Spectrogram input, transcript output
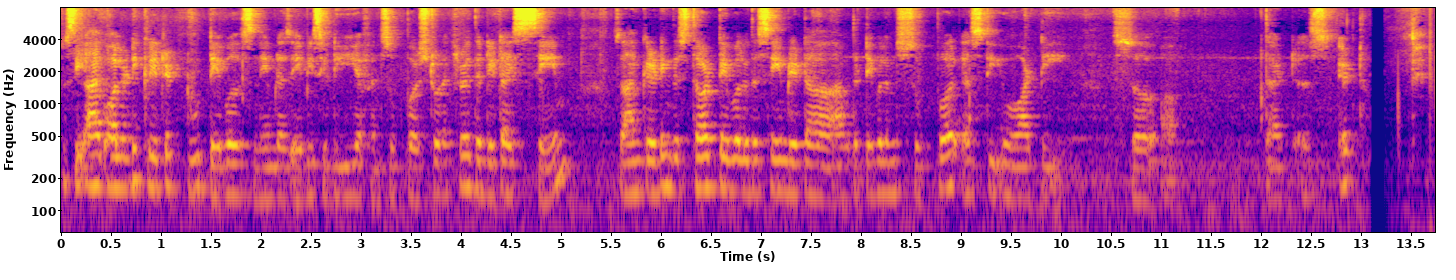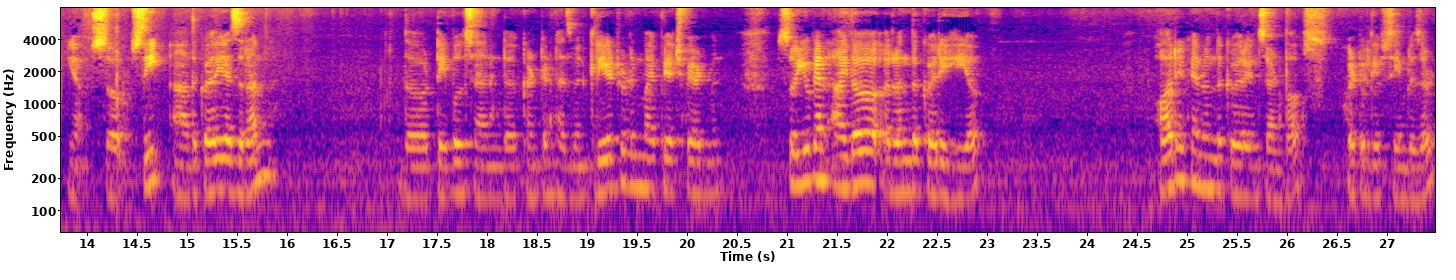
So see, I've already created two tables named as A, B, C, D, E, F and Superstore. Actually, the data is same. So I'm creating this third table with the same data. I have the table name Super S T O R T. So uh, that is it. Yeah. So see, uh, the query has run. The tables and uh, content has been created in my PHP admin. So you can either run the query here, or you can run the query in Sandbox. It will give same result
